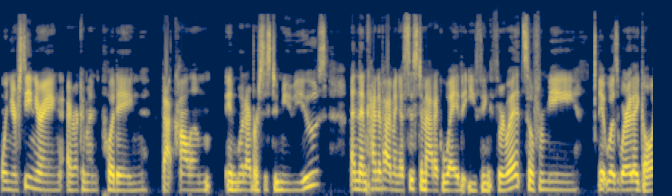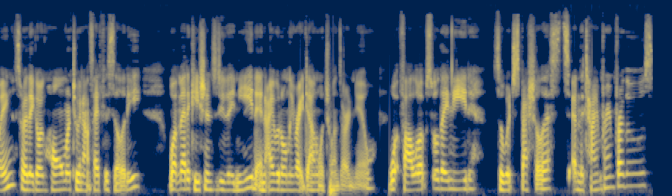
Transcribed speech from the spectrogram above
when you're senioring, I recommend putting that column in whatever system you use and then kind of having a systematic way that you think through it. So for me, it was where are they going? So are they going home or to an outside facility? What medications do they need? And I would only write down which ones are new. What follow ups will they need? so which specialists and the time frame for those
